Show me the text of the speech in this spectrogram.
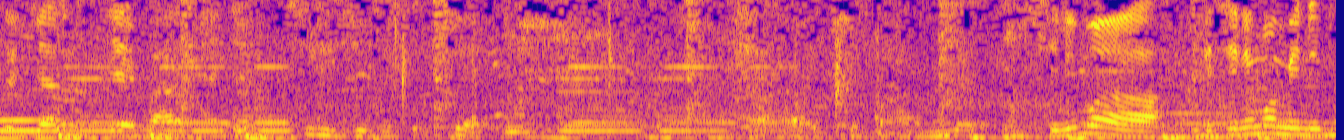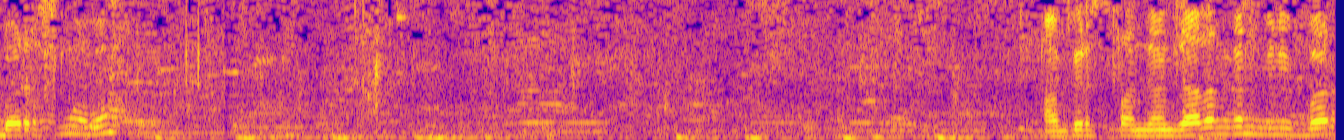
Aja. Sini mah di sini mah mini bar semua, Bang. Hampir sepanjang jalan kan mini bar.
